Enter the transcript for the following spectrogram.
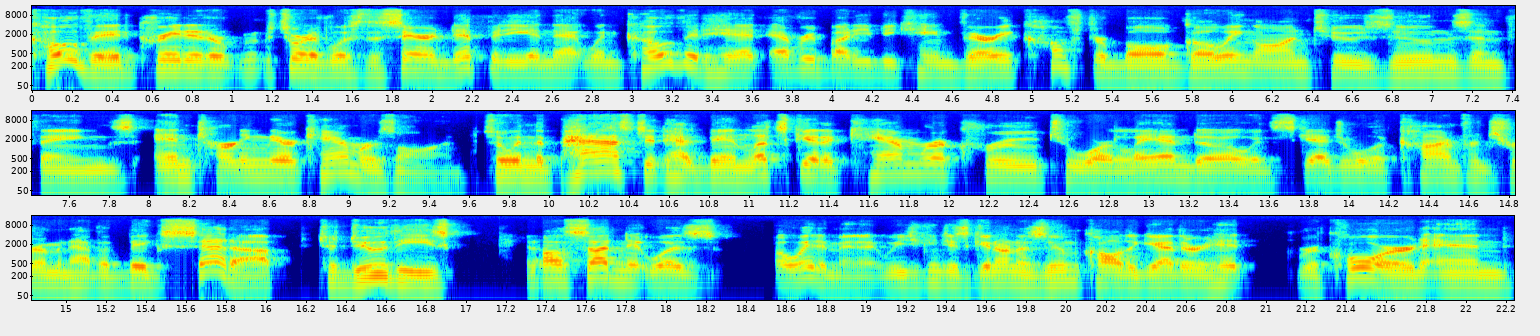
COVID created a sort of was the serendipity in that when COVID hit, everybody became very comfortable going on to Zooms and things and turning their cameras on. So in the past, it had been let's get a camera crew to Orlando and schedule a conference room and have a big setup to do these. And all of a sudden, it was oh, wait a minute, we can just get on a Zoom call together, hit record, and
